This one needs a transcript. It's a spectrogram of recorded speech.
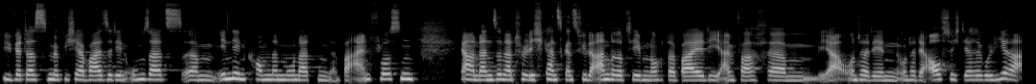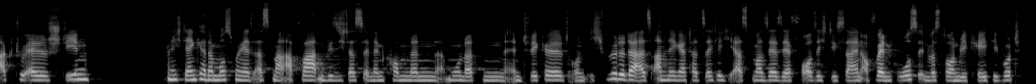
wie wird das möglicherweise den Umsatz ähm, in den kommenden Monaten beeinflussen? Ja, und dann sind natürlich ganz, ganz viele andere Themen noch dabei, die einfach ähm, ja, unter, den, unter der Aufsicht der Regulierer aktuell stehen. Und ich denke, da muss man jetzt erstmal abwarten, wie sich das in den kommenden Monaten entwickelt. Und ich würde da als Anleger tatsächlich erstmal sehr, sehr vorsichtig sein, auch wenn große Investoren wie Kathy Wood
